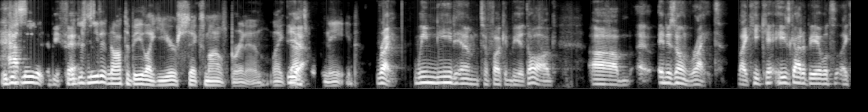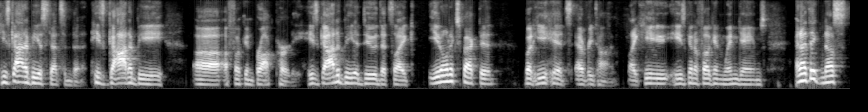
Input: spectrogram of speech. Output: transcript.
We just need it. to be fixed. We just need it not to be like year six Myles Brennan. Like Yeah. that's what we need. Right. We need him to fucking be a dog um in his own right. Like he can't he's got to be able to like he's got to be a Stetson Bennett. He's got to be uh, a fucking Brock Purdy. He's got to be a dude that's like you don't expect it but he hits every time. Like he he's going to fucking win games. And I think Nuss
